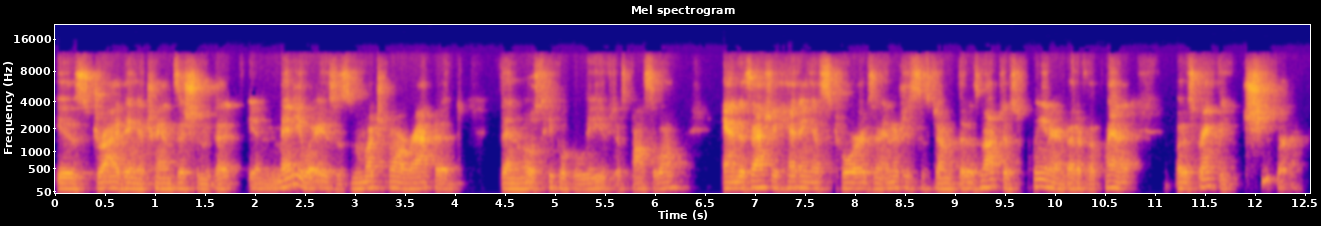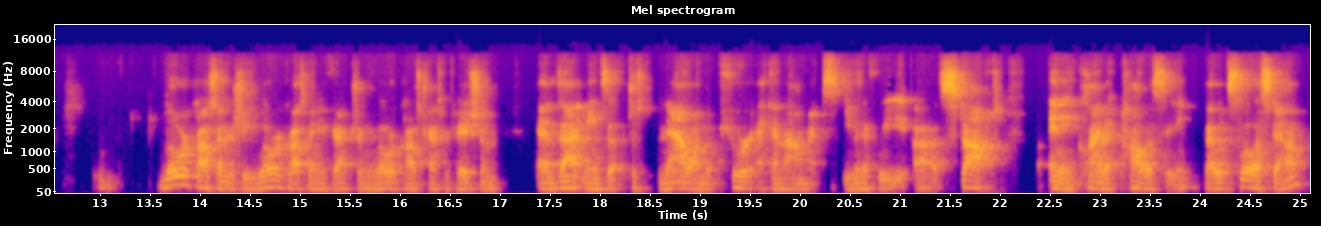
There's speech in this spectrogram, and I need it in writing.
is driving a transition that in many ways is much more rapid than most people believed is possible. And is actually heading us towards an energy system that is not just cleaner and better for the planet, but is frankly cheaper. Lower cost energy, lower cost manufacturing, lower cost transportation. And that means that just now on the pure economics, even if we uh, stopped any climate policy, that would slow us down.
